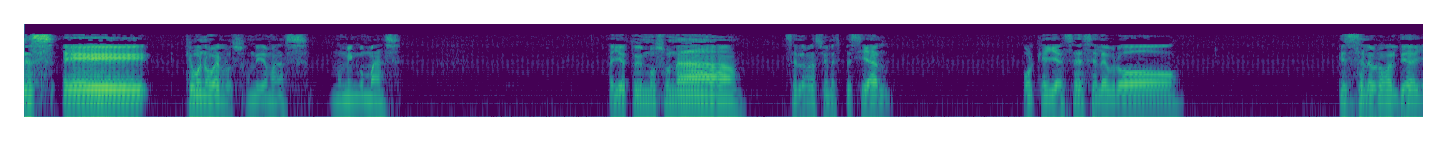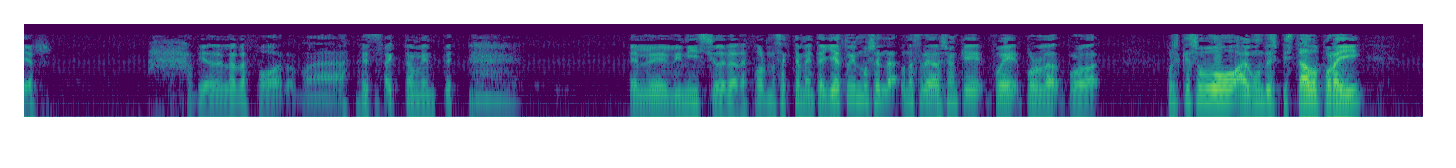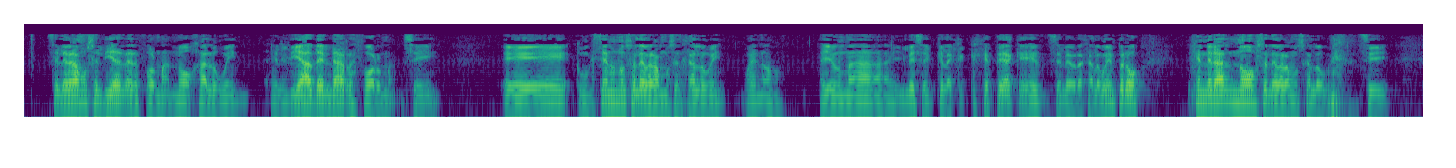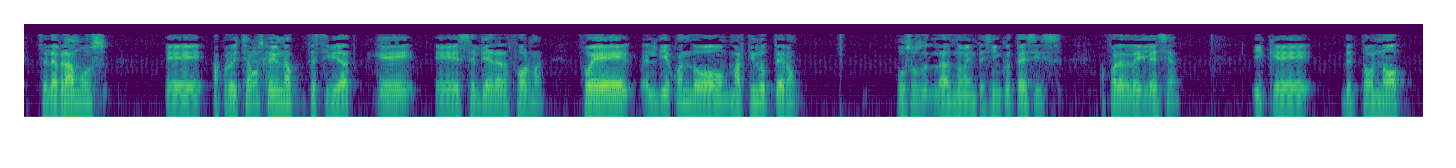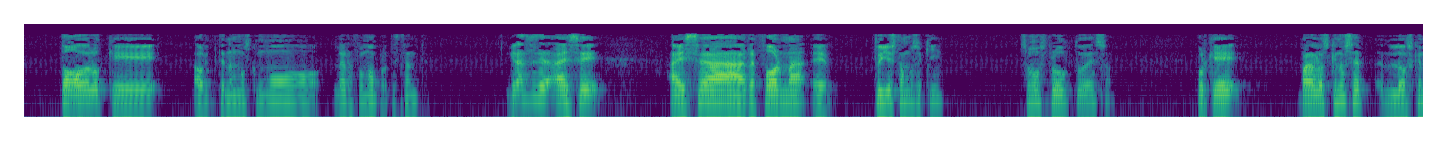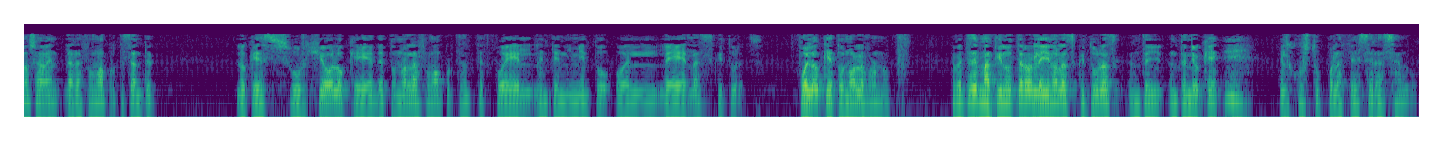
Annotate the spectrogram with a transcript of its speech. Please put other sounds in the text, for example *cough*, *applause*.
Gracias. Eh, qué bueno verlos un día más, un domingo más. Ayer tuvimos una celebración especial porque ayer se celebró... ¿Qué se celebró el día de ayer? Ah, día de la Reforma, *laughs* exactamente. El, inicio de la Reforma, exactamente. Ayer tuvimos una celebración que fue por la... Por, por es que hubo algún despistado por ahí celebramos el Día de la Reforma, no Halloween, el Día de la Reforma, sí. Eh, como cristianos no celebramos el Halloween. Bueno, hay una iglesia que la cajetea que celebra Halloween, pero en general no celebramos Halloween, *laughs* sí. Celebramos, eh, aprovechamos que hay una festividad que es el Día de la Reforma. Fue el día cuando Martín Lutero puso las 95 tesis afuera de la iglesia y que detonó todo lo que ahorita tenemos como la reforma protestante. Gracias a ese a esa reforma, eh, tú y yo estamos aquí. Somos producto de eso. Porque para los que no los que no saben, la reforma protestante lo que surgió, lo que detonó la reforma protestante fue el entendimiento o el leer las escrituras. Fue lo que detonó la reforma. Realmente Martín Lutero leyendo las escrituras entendió que el justo por la fe será salvo.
